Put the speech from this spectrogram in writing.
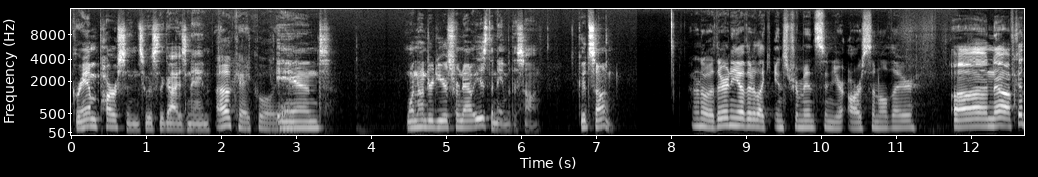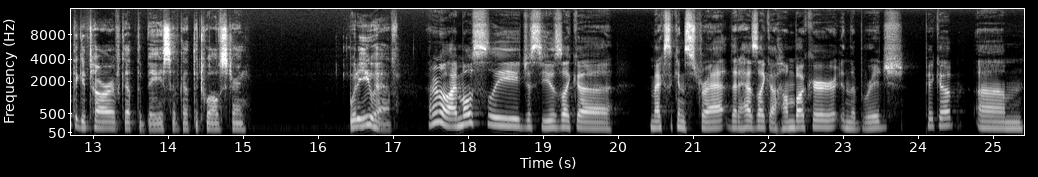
Graham Parsons was the guy's name, Okay, cool. Yeah. and "100 Years from Now" is the name of the song. Good song. I don't know. Are there any other like instruments in your arsenal there? Uh, no, I've got the guitar, I've got the bass, I've got the 12 string. What do you have? I don't know. I mostly just use like a Mexican Strat that has like a humbucker in the bridge pickup. Um,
